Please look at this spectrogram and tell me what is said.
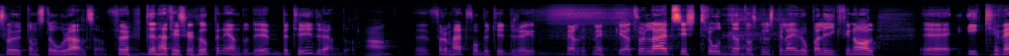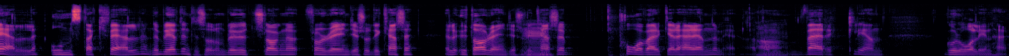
Slå ut de stora alltså. För den här tyska cupen är ändå, det betyder ändå. Ja. Eh, För de här två betyder det väldigt mycket. Jag tror Leipzig trodde att de skulle spela Europa League-final eh, ikväll, onsdag kväll. Nu blev det inte så. De blev utslagna från Rangers, och det kanske, eller utav Rangers, och det kanske påverkar det här ännu mer. Att Ja. de verkligen går all in här.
